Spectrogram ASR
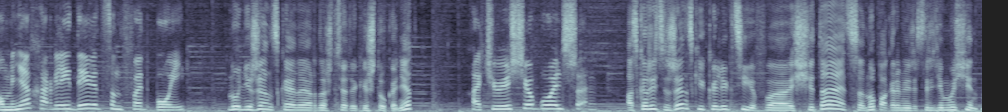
У меня Харлей Дэвидсон Фэтбой. Ну, не женская, наверное, все-таки штука, нет? Хочу еще больше. А скажите, женский коллектив э, считается, ну, по крайней мере, среди мужчин,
